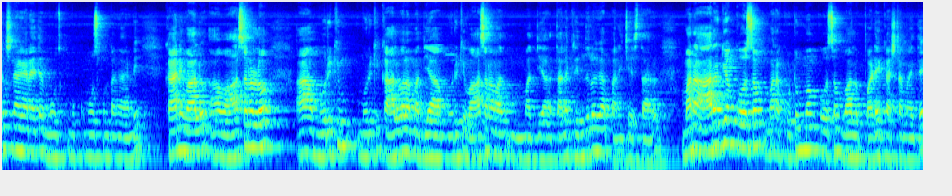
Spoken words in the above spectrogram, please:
వచ్చినా కానీ అయితే మూసు ముక్కు మూసుకుంటాం కదండి. కానీ వాళ్ళు ఆ వాసనలో ఆ మురికి మురికి కాలువల మధ్య ఆ మురికి వాసన మధ్య తల క్రిందులుగా పనిచేస్తారు. మన ఆరోగ్యం కోసం మన కుటుంబం కోసం వాళ్ళు పడే కష్టం అయితే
